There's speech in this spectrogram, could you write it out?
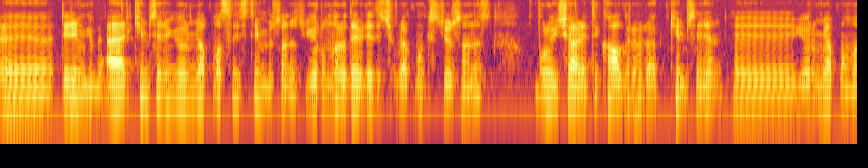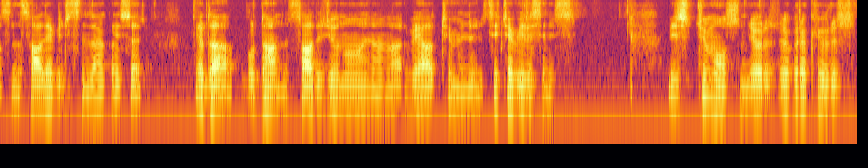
Ee, dediğim gibi eğer kimsenin yorum yapmasını istemiyorsanız, yorumları devre dışı bırakmak istiyorsanız bu işareti kaldırarak kimsenin e, yorum yapmamasını sağlayabilirsiniz arkadaşlar. Ya da buradan sadece oynananlar veya tümünü seçebilirsiniz. Biz tüm olsun diyoruz ve bırakıyoruz.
